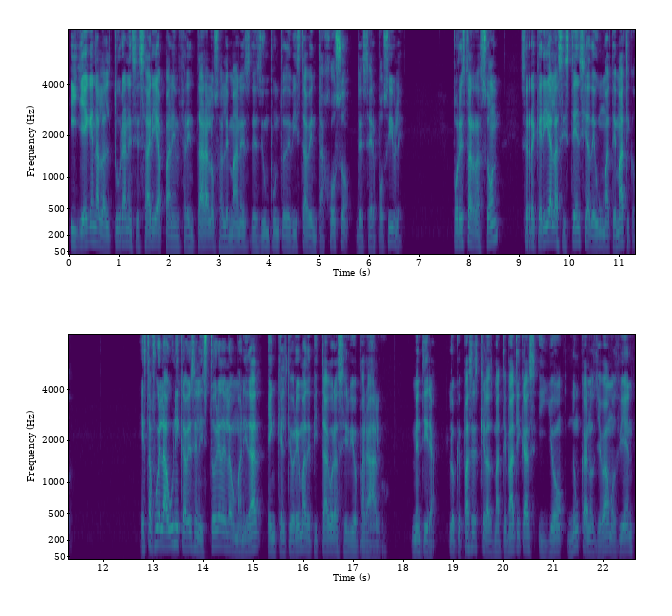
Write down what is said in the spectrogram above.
y lleguen a la altura necesaria para enfrentar a los alemanes desde un punto de vista ventajoso de ser posible. Por esta razón, se requería la asistencia de un matemático. Esta fue la única vez en la historia de la humanidad en que el teorema de Pitágoras sirvió para algo. Mentira. Lo que pasa es que las matemáticas y yo nunca nos llevamos bien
